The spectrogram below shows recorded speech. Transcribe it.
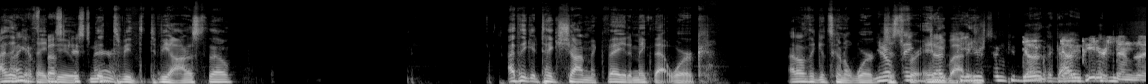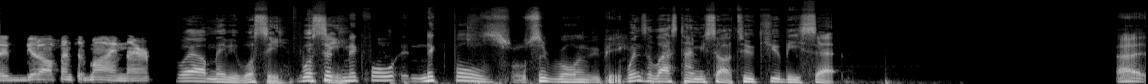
I think think if they do, case to be to be honest though, I think it takes Sean McVay to make that work. I don't think it's going to work you don't just think for Doug anybody. Pederson could do it. Doug, The guy Doug Pederson's a good offensive mind there. Well, maybe we'll see. We'll took see. Nick Foles, Nick Foles, Super Bowl MVP. When's the last time you saw a two QB set? Uh,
